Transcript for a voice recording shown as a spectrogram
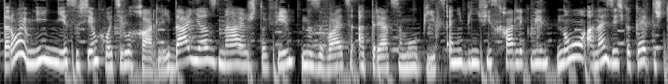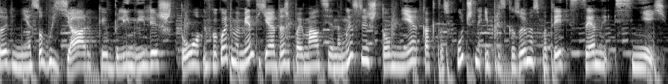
Второе, мне не совсем хватило Харли. И да, я знаю, что фильм называется «Отряд самоубийц», а не «Бенефис Харли Квин». Но она здесь какая-то, что ли, не особо яркая, блин, или что. Но в какой-то момент я даже поймала себя на мысли, что мне как-то скучно и предсказуемо смотреть сцены с ней.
